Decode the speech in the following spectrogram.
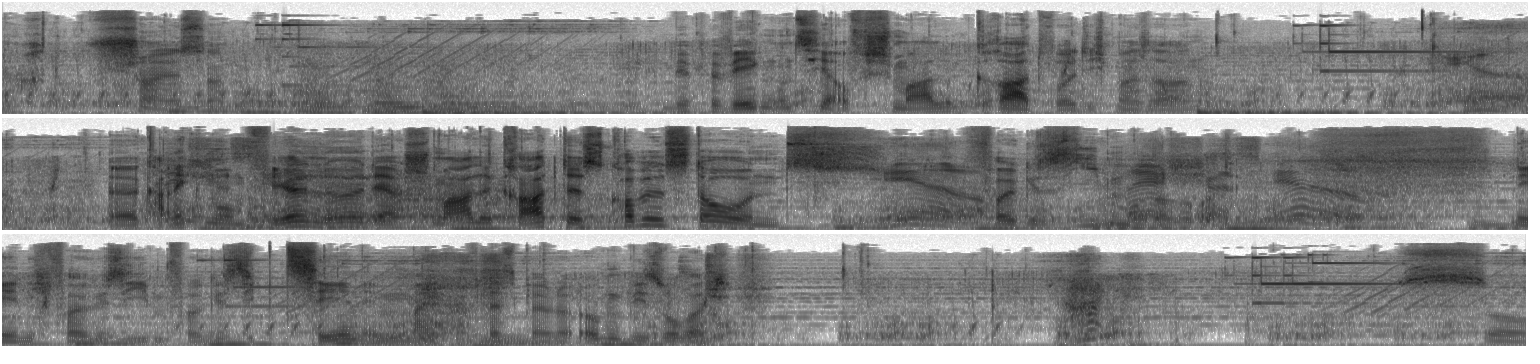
Ach du Scheiße. Wir bewegen uns hier auf schmalem Grat, wollte ich mal sagen. Äh, kann ich nur empfehlen, ne? Der schmale Grat des Cobblestones. Folge 7 oder sowas. Nee, nicht Folge 7, Folge 17 im Minecraft Let's Play oder irgendwie sowas. So.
